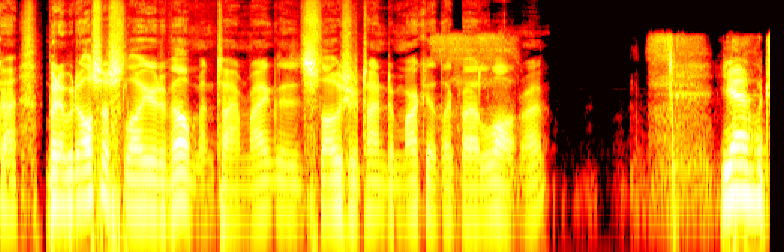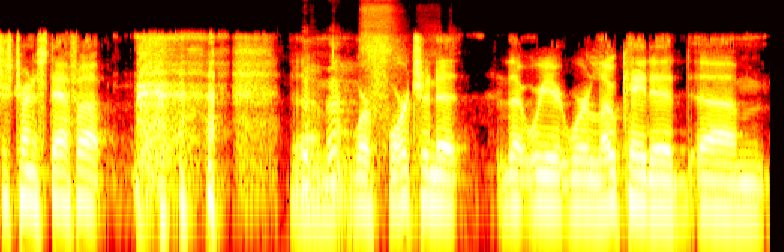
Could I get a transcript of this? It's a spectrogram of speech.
Okay, but it would also slow your development time, right? It slows your time to market like by a lot, right? Yeah, we're just trying to staff up. um, we're fortunate that we're we're located um,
